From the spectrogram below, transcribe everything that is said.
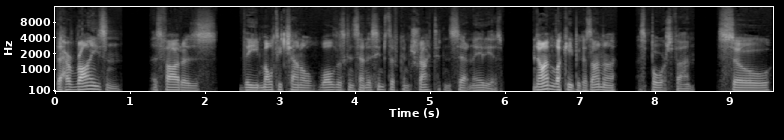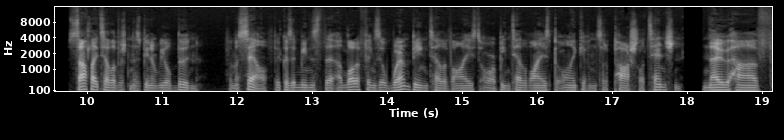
the horizon, as far as the multi-channel world is concerned, it seems to have contracted in certain areas. Now I'm lucky because I'm a, a sports fan, so satellite television has been a real boon for myself because it means that a lot of things that weren't being televised or being televised but only given sort of partial attention now have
